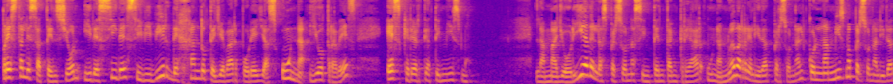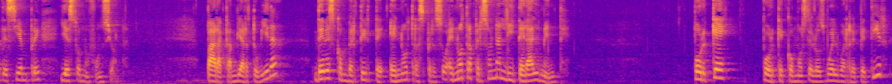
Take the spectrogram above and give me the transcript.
Préstales atención y decide si vivir dejándote llevar por ellas una y otra vez es quererte a ti mismo. La mayoría de las personas intentan crear una nueva realidad personal con la misma personalidad de siempre y esto no funciona. Para cambiar tu vida, debes convertirte en, otras en otra persona literalmente. ¿Por qué? Porque, como se los vuelvo a repetir,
